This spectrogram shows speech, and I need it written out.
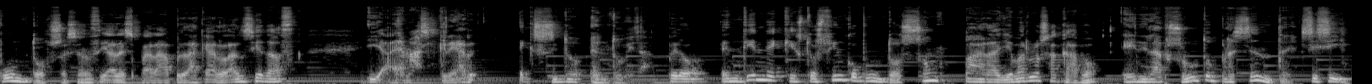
puntos esenciales para aplacar la ansiedad y además crear éxito en tu vida. Pero entiende que estos cinco puntos son para llevarlos a cabo en el absoluto presente. Sí, sí,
